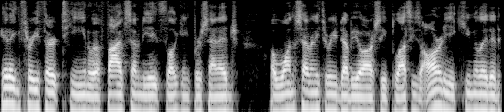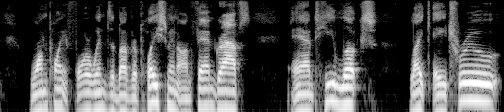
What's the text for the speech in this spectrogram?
hitting 313 with a 578 slugging percentage, a 173 WRC plus. He's already accumulated 1.4 wins above replacement on Fangraphs, and he looks like a true,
